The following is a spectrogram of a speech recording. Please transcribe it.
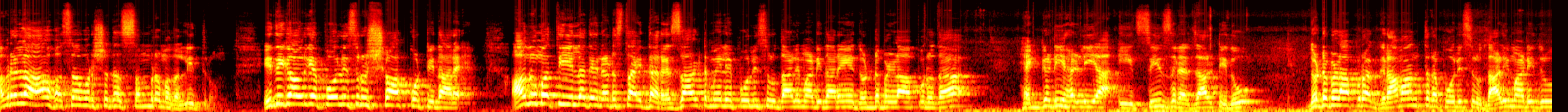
ಅವರೆಲ್ಲ ಹೊಸ ವರ್ಷದ ಸಂಭ್ರಮದಲ್ಲಿದ್ದರು ಇದೀಗ ಅವರಿಗೆ ಪೊಲೀಸರು ಶಾಕ್ ಕೊಟ್ಟಿದ್ದಾರೆ. ಅನುಮತಿ ಇಲ್ಲದೆ ನಡೆಸ್ತಾ ಇದ್ದ ರೆಸಾರ್ಟ್ ಮೇಲೆ ಪೊಲೀಸರು ದಾಳಿ ಮಾಡಿದ್ದಾರೆ. ದೊಡ್ಡಬಳ್ಳಾಪುರದ ಹೆಗ್ಗಡಿಹಳ್ಳಿಯ ಈ ಸೀಸ್ ರೆಸಾರ್ಟ್ ಇದು. ದೊಡ್ಡಬಳ್ಳಾಪುರ ಗ್ರಾಮಾಂತರ ಪೊಲೀಸರು ದಾಳಿ ಮಾಡಿದ್ರು.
